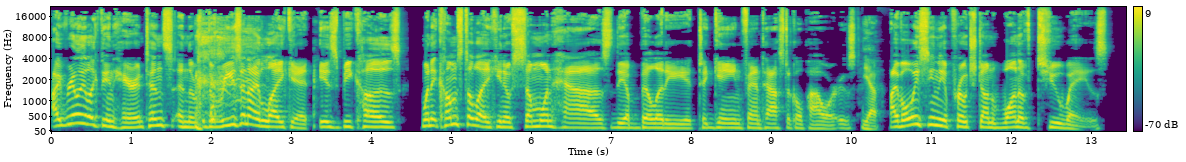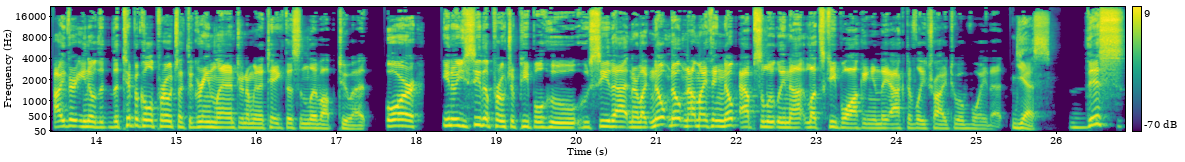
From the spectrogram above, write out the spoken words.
I really like the inheritance, and the the reason I like it is because when it comes to like, you know, someone has the ability to gain fantastical powers, Yeah. I've always seen the approach done one of two ways. Either, you know, the, the typical approach, like the Green Lantern, I'm going to take this and live up to it. Or, you know, you see the approach of people who who see that and are like, nope, nope, not my thing. Nope, absolutely not. Let's keep walking. And they actively try to avoid it. Yes. This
